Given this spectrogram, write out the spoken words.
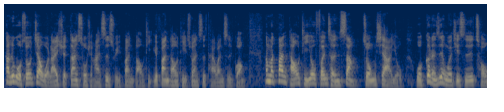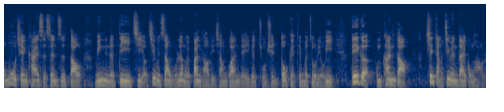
那如果说叫我来选，当然首选还是属于半导体，因为半导体算是台湾之光。那么半导体又分成上中下游，我个人认为，其实从目前开始，甚至到明年的第一季哦，基本上我认为半导体相关的一个族群都可以特别做留意。第一个，我们看到。先讲晶圆代工好了，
